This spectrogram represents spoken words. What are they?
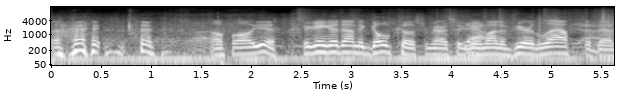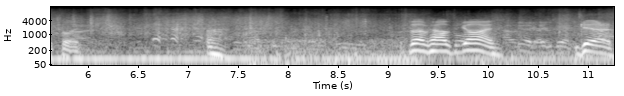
Alright? I'll follow you. You're gonna go down to Gold Coast from here, so you're Yeah. gonna want to veer left eventually. What's up? How's it going? Good.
